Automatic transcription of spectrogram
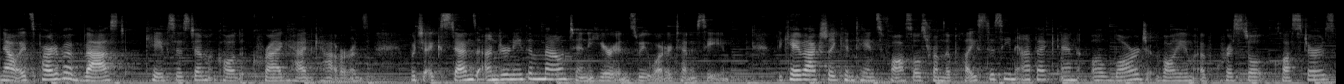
Now, it's part of a vast cave system called Craighead Caverns, which extends underneath a mountain here in Sweetwater, Tennessee. The cave actually contains fossils from the Pleistocene epoch and a large volume of crystal clusters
